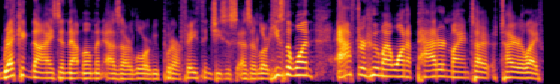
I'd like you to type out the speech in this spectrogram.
recognized in that moment as our Lord. We put our faith in Jesus as our Lord. He's the one after whom I want to pattern my entire, entire life.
